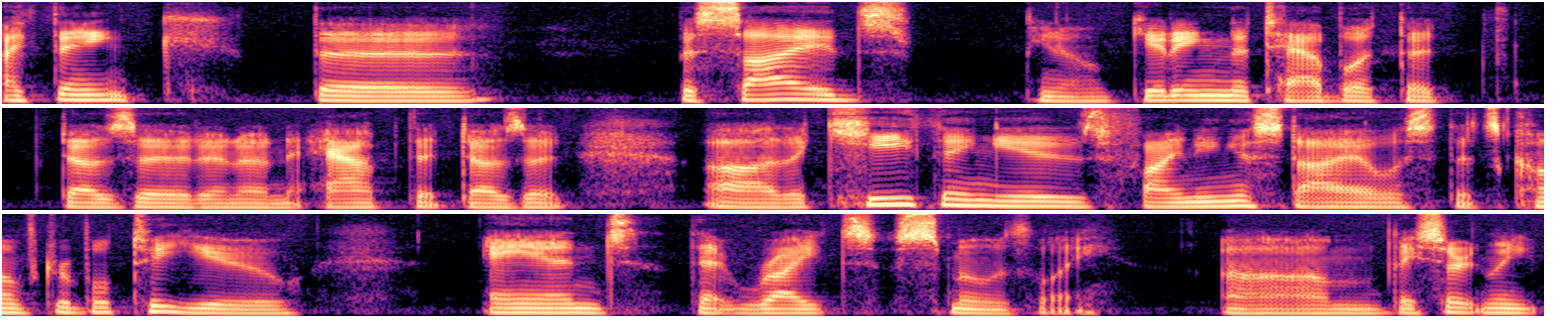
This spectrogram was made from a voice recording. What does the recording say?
I think the besides you know getting the tablet that does it and an app that does it, uh, the key thing is finding a stylus that's comfortable to you and that writes smoothly. Um, they certainly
